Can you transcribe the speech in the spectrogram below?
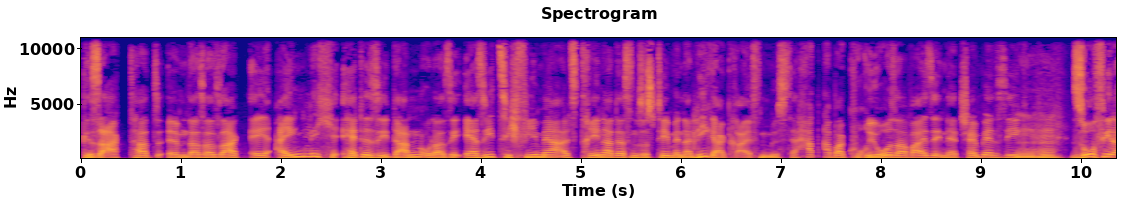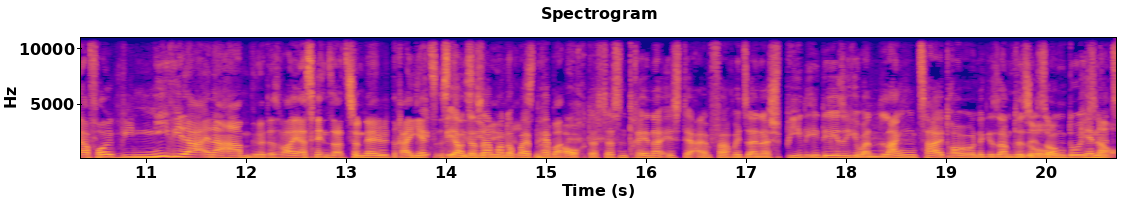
gesagt hat, ähm, dass er sagt, ey, eigentlich hätte Zidane oder sie, er sieht sich viel mehr als Trainer, dessen System in der Liga greifen müsste, hat aber kurioserweise in der Champions League Mhm. so viel Erfolg, wie nie wieder einer haben wird. Das war ja sensationell. Drei jetzt ist Ja, und das sagt man doch bei Pep auch, dass das ein Trainer ist, der einfach mit seiner Spielidee sich über einen langen Zeitraum, über eine gesamte Saison durchsetzt. Genau.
